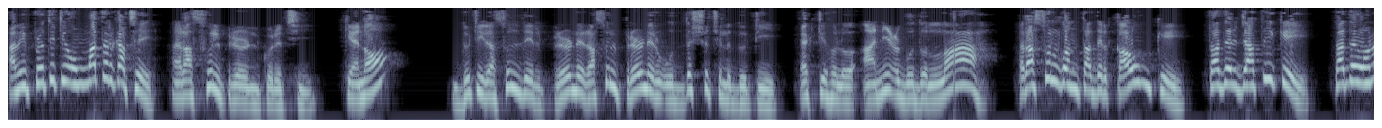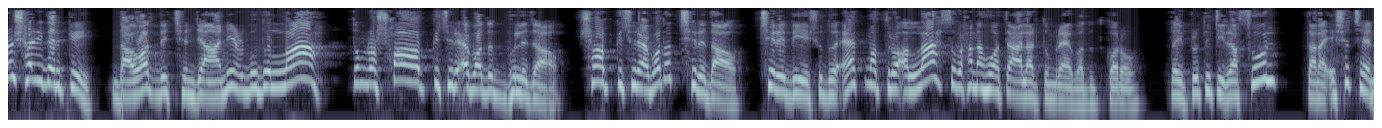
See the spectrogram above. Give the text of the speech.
আমি প্রতিটি উম্মাতের কাছে রাসূল প্রেরণ করেছি। কেন? দুটি রাসূলদের প্রেরণের রাসূল প্রেরণের উদ্দেশ্য ছিল দুটি। একটি হলো, আনি আবুদুল্লাহ রাসূলগণ তাদের কাউমকে, তাদের জাতিকে, তাদের অনুসারীদেরকে দাওয়াত দিচ্ছেন যে, আনি আবুদুল্লাহ তোমরা সব কিছুর আবাদত ভুলে যাও সব কিছুর আবাদত ছেড়ে দাও, ছেড়ে দিয়ে শুধু একমাত্র আল্লাহ সুবাহ আলার তোমরা আবাদত করো। তাই প্রতিটি রাসুল, তারা এসেছেন,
